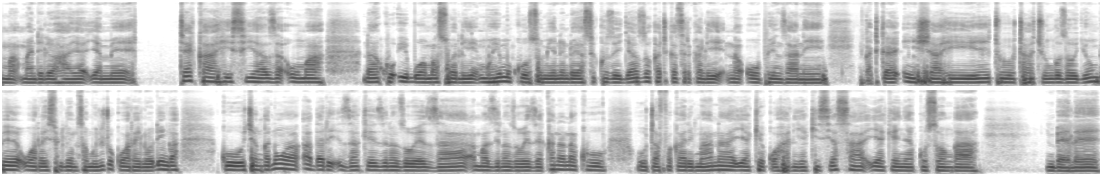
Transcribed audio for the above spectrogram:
ma, maendeleo haya yame teka hisia za umma na kuibua maswali muhimu kuhusu mienendo ya siku zijazo katika serikali na upinzani. Katika insha hii tutachunguza ujumbe wa Rais William Samoei Ruto kwa Raila Odinga, kuchanganua athari zake zinazoweza ama zinazowezekana na kutafakari maana yake kwa hali ya kisiasa ya Kenya kusonga mbele.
